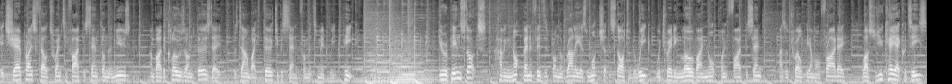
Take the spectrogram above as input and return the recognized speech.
Its share price fell 25% on the news and by the close on Thursday was down by 30% from its midweek peak. European stocks, having not benefited from the rally as much at the start of the week, were trading lower by 0.5% as of 12 pm on Friday, whilst UK equities,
